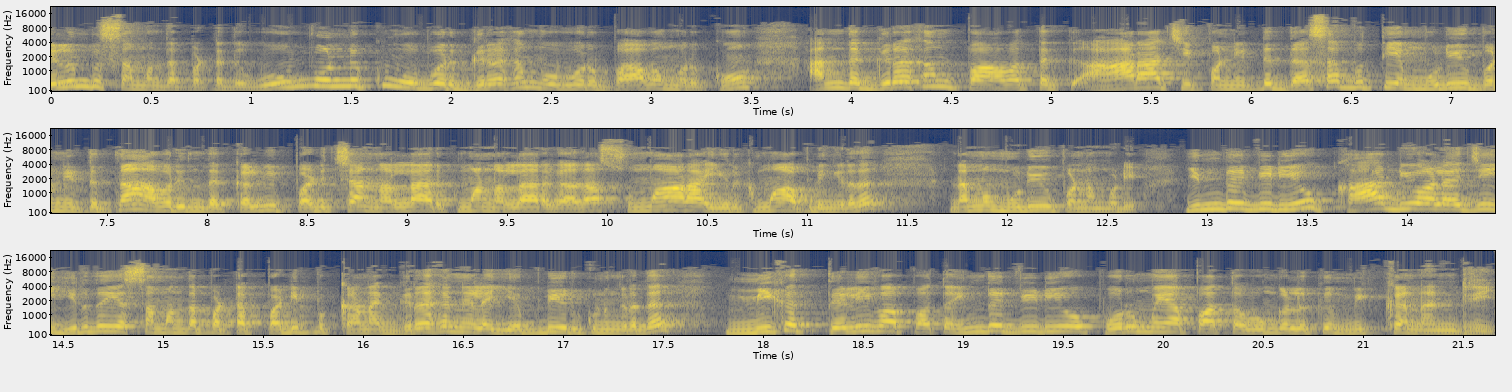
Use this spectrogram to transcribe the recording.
எலும்பு சம்பந்தப்பட்டது ஒவ்வொன்றுக்கும் ஒவ்வொரு கிரகம் ஒவ்வொரு பாவம் இருக்கும். அந்த கிரகம் பாவத்துக்கு ஆராய்ச்சி பண்ணிட்டு தசபுத்தியை முடிவு பண்ணிட்டு தான் அவர் இந்த கல்வி படித்தா நல்லா இருக்குமா நல்லா இருக்காதா சுமாராக இருக்குமா அப்படிங்கிறத நம்ம முடிவு பண்ண முடியும். இந்த வீடியோ கார்டியாலஜி இருதய சம்பந்தப்பட்ட படிப்புக்கான கிரக நிலை எப்படி இருக்கணுங்கிறத மிக தெளிவாக பார்த்தோம். இந்த வீடியோ பொறுமையாக பார்த்த உங்களுக்கு மிக்க நன்றி.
